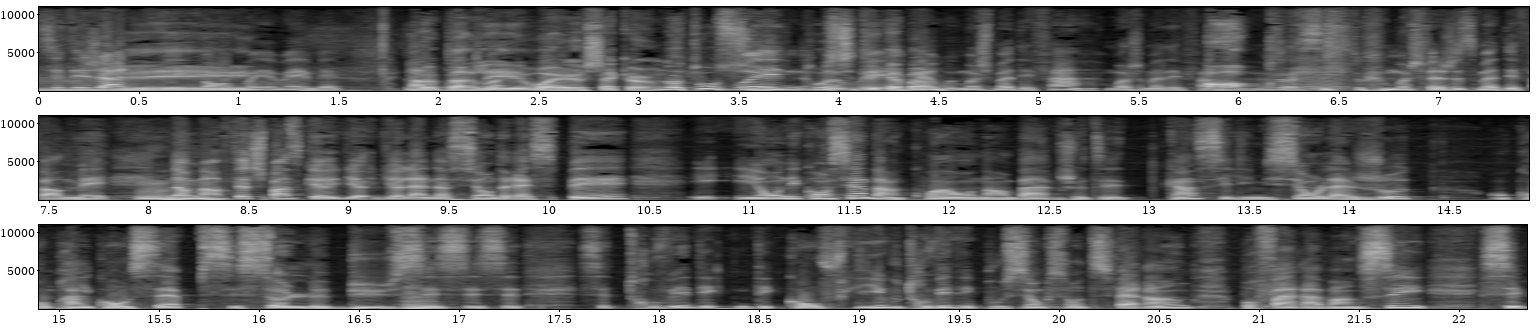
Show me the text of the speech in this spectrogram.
C'est déjà arrivé. Bon, oui, mais Je parle vais pour toi. parler, ouais, chacun. Non, toi aussi. Oui, toi aussi, oui, t'es capable. ben oui, moi, je me défends. Moi, je me défends. Oh! Moi, je fais juste me défendre. Mais Mm-hmm. non, mais en fait, je pense qu'il y, a- il y a la notion de respect et, et on est conscient dans quoi on embarque. Je veux dire, quand c'est l'émission l'ajoute, on comprend le concept, c'est ça le but, Mm. c'est c'est c'est c'est de trouver des, des conflits ou trouver des positions qui sont différentes pour faire avancer. C'est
